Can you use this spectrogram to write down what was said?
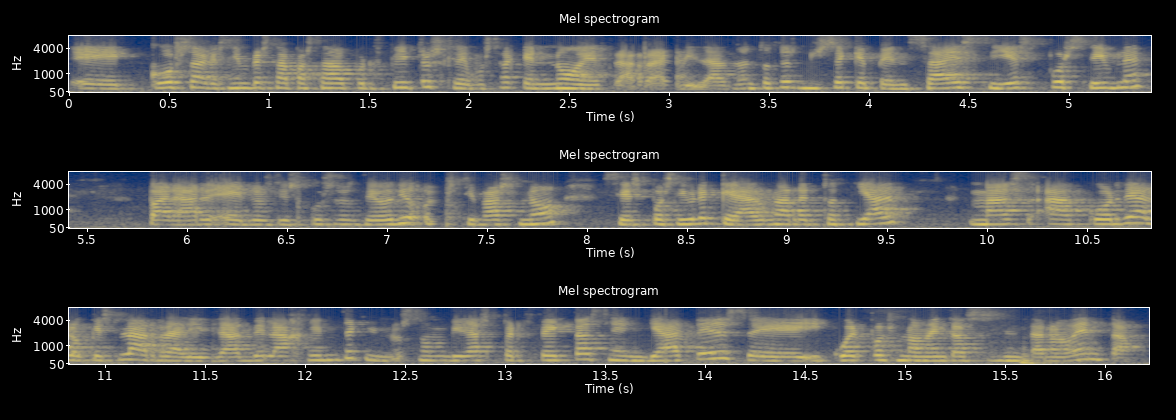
eh, cosa que siempre está pasada por filtros que demuestra que no es la realidad. ¿no? Entonces no sé qué pensáis, si es posible parar eh, los discursos de odio, o si más no, si es posible crear una red social más acorde a lo que es la realidad de la gente, que no son vidas perfectas en yates eh, y cuerpos 90, 60, 90.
